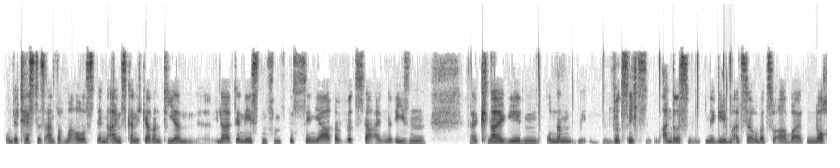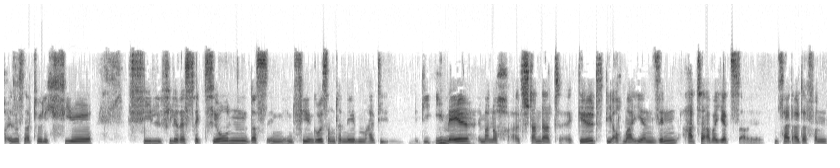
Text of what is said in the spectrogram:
und wir testen es einfach mal aus. Denn eins kann ich garantieren, äh, innerhalb der nächsten fünf bis zehn Jahre wird es da einen riesen Knall geben und dann wird es nichts anderes mehr geben, als darüber zu arbeiten. Noch ist es natürlich viel, viel, viele Restriktionen, dass in, in vielen größeren Unternehmen halt die, die E-Mail immer noch als Standard äh, gilt, die auch mal ihren Sinn hatte, aber jetzt äh, im Zeitalter von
